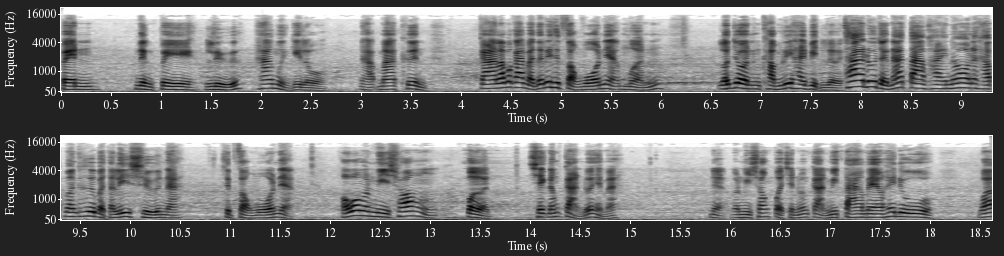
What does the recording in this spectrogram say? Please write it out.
เป็น 1 ปีหรือ 50,000 กิโลนะครับ มากขึ้น การรับประกันแบตเตอรี่ 12 โวลต์เนี่ย เหมือนรถยนต์คัมรี่ไฮบริดเลย ถ้าดูจากหน้าตาภายนอกนะครับ มันก็คือแบตเตอรี่ชื้นนะ 12 โวลต์เนี่ย เพราะว่ามันมีช่องเปิดเช็คน้ำกันด้วยเห็นไหมเนี่ยมันมีช่องเปิดเช็คน้ำกัน มีตาแมวให้ดูว่า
